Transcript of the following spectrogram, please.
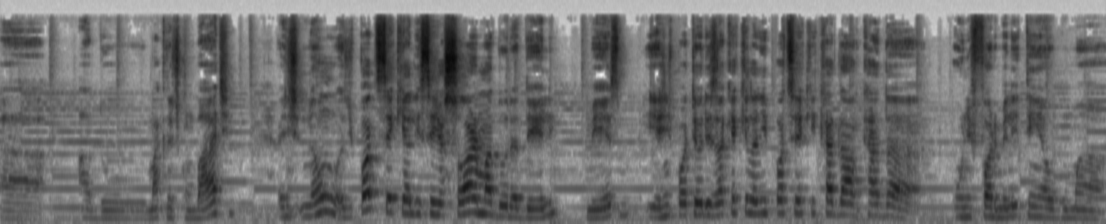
a, a do máquina de combate. A gente não, pode ser que ali seja só a armadura dele mesmo, e a gente pode teorizar que aquilo ali pode ser que cada, cada uniforme ele tem alguma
